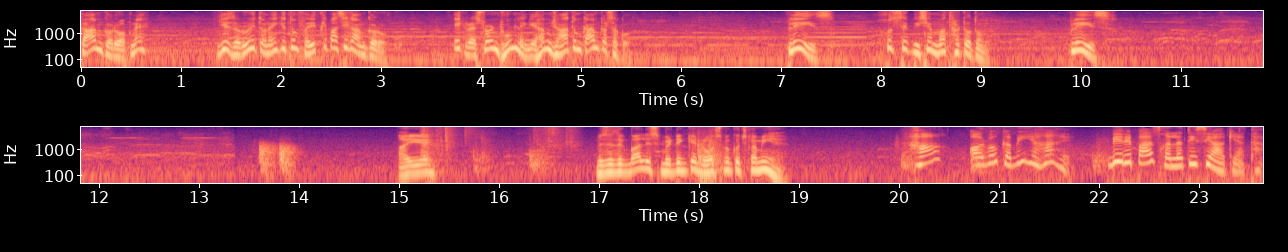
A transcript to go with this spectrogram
काम करो अपने। ये ज़रूरी तो नहीं कि तुम फरीद के पास ही काम करो। एक रेस्टोरेंट ढूंढ लेंगे हम जहाँ तुम काम कर सको। प्लीज़ खुद से पीछे मत हटो तुम। प्लीज़ आइए। मिसेस इकबाल इस मीटिंग के नोट्स में कुछ कमी है? हाँ और वो कमी यहाँ है। मेरे पास गलती से आ गया था।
